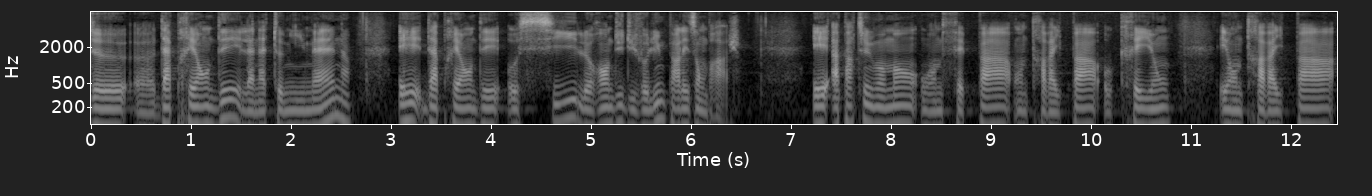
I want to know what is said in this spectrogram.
euh, d'appréhender l'anatomie humaine et d'appréhender aussi le rendu du volume par les ombrages. Et à partir du moment où on ne fait pas, on ne travaille pas au crayon et on ne travaille pas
